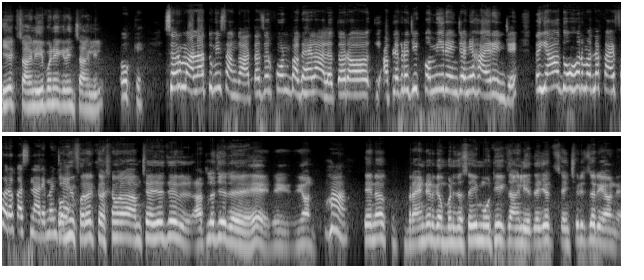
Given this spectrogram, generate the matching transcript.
ही एक चांगली ही पण एक रेंज चांगली येईल. ओके सर मला तुम्ही सांगा आता जर कोण बघायला आलं तर आपल्याकडे जी कमी रेंज आणि हाय रेंज आहे तर या दोहर मधला काय फरक असणार आहे? तो म्हणजे फरक कस्टमर आमच्या ह्याचे जे आतलं जे हे रियॉन हा. ते ना ब्रँडेड कंपनी जसं ही मोठी चांगली आहे त्याच्यात सेंचुरीचं रियॉन आहे.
